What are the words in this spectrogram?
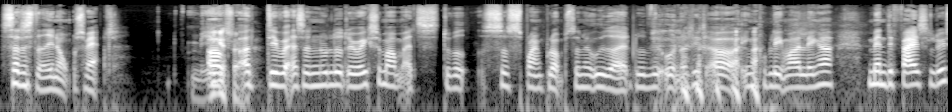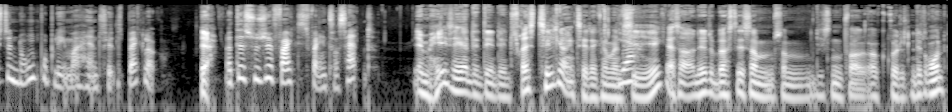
så er det stadig enormt svært. Mega og, svært. Og det, altså, nu lød det jo ikke som om, at du ved, så sprang blomsterne ud, og alt blev underligt, og ingen problemer længere. Men det faktisk løste nogle problemer at have en fælles backlog. Ja. Og det synes jeg faktisk var interessant. Jamen helt sikkert, det, det, det er en frisk tilgang til det, kan man Ja. sige. Ikke? Altså, og netop også det, som, som ligesom for at krølle den lidt rundt,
